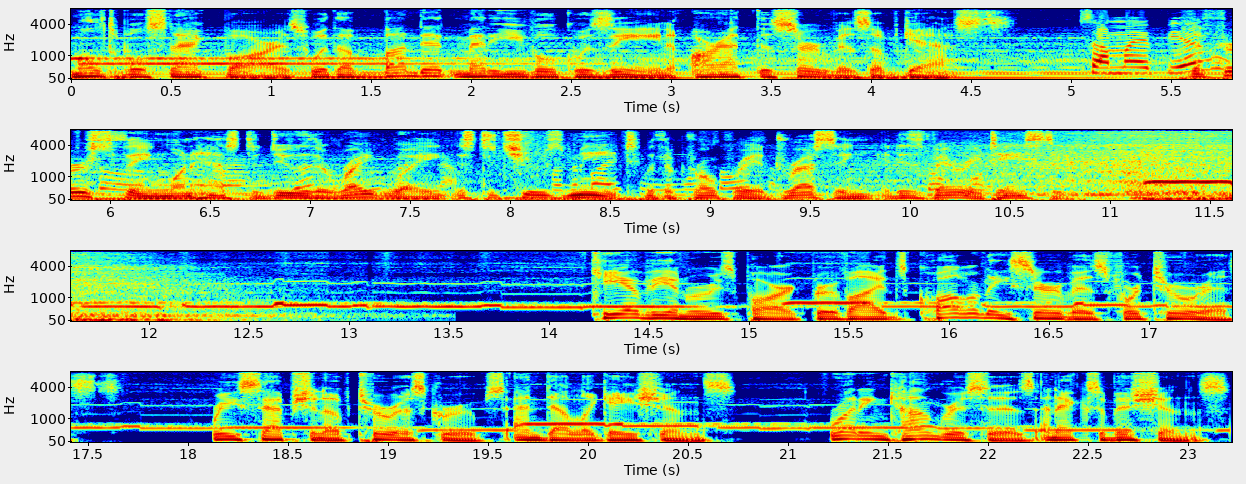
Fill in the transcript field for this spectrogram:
Multiple snack bars with abundant medieval cuisine are at the service of guests. The first thing one has to do the right way is to choose meat. With appropriate dressing, it is very tasty. Kievian Rus Park provides quality service for tourists, reception of tourist groups and delegations, running congresses and exhibitions,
